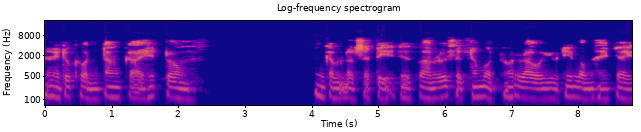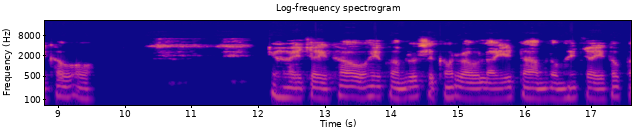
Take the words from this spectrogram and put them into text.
ให้ทุกคนตั้งกายให้ตรงกำหนดสติคือความรู้สึกทั้งหมดของเราอยู่ที่ลมหายใจเข้าออกหายใจเข้าให้ความรู้สึกของเราไหลตามลมหายใจเข้าไป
